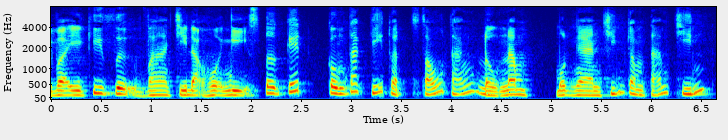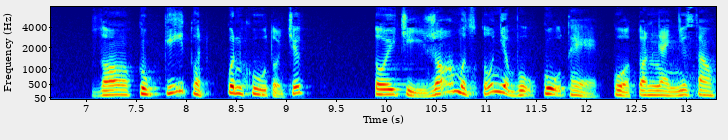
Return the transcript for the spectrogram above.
vậy, khi dự và chỉ đạo hội nghị sơ kết công tác kỹ thuật 6 tháng đầu năm 1989 do Cục Kỹ thuật Quân khu tổ chức, tôi chỉ rõ một số nhiệm vụ cụ thể của toàn ngành như sau.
